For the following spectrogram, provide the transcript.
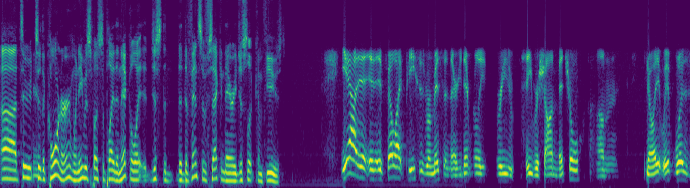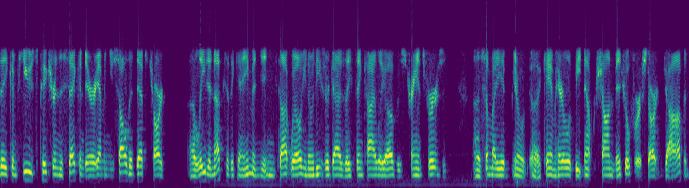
uh, to to the corner when he was supposed to play the nickel. It, just the the defensive secondary just looked confused. Yeah, it, it felt like pieces were missing there. You didn't really re- see Rashawn Mitchell. Um, you know, it, it was a confused picture in the secondary. I mean, you saw the depth chart uh, leading up to the game, and, and you thought, well, you know, these are guys they think highly of as transfers. And, uh, somebody, had, you know, uh, Cam Harrell had beaten out Rashawn Mitchell for a starting job, and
